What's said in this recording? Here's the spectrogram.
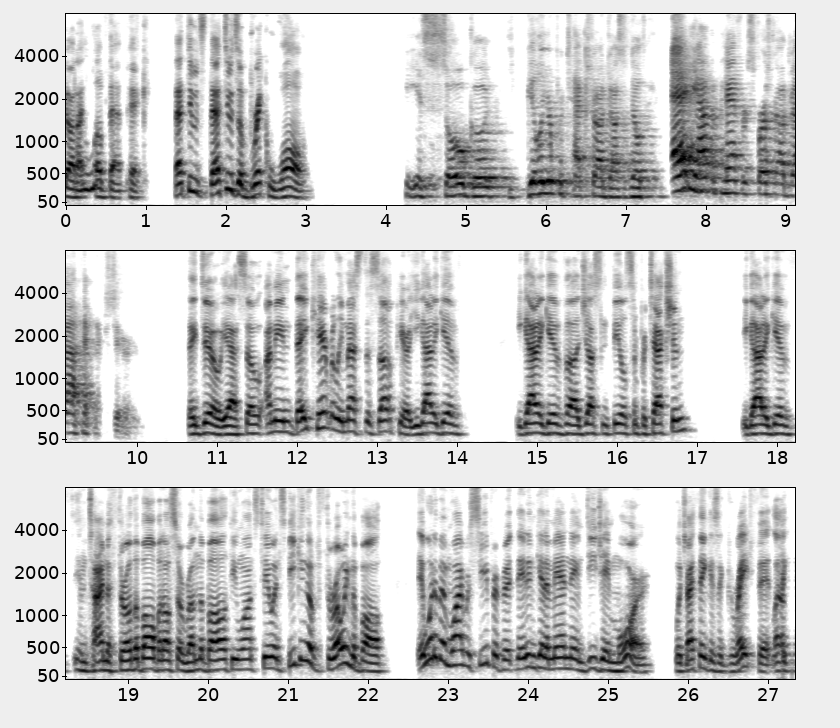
God, I love that pick. That dude's that dude's a brick wall. He is so good. You build your protection on Justin Fields, and you have the Panthers' first round draft pick next year. They do, yeah. So I mean, they can't really mess this up here. You got to give, you got to give uh, Justin Fields some protection. You got to give him time to throw the ball, but also run the ball if he wants to. And speaking of throwing the ball, it would have been wide receiver, but they didn't get a man named DJ Moore, which I think is a great fit. Like,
